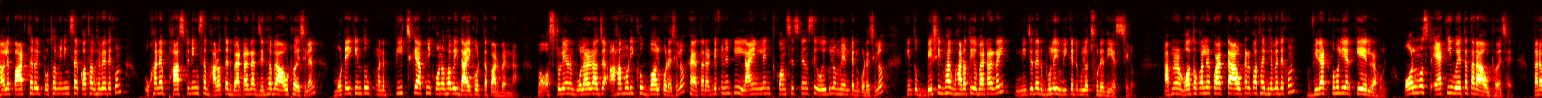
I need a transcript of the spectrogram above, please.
নাহলে পার্থের ওই প্রথম ইনিংসের কথা ভেবে দেখুন, ওখানে ফার্স্ট ইনিংসে ভারতের ব্যাটাররা যেভাবে আউট হয়েছিলেন, মোটেই কিন্তু মানে পিচকে আপনি কোনোভাবেই দায়ী করতে পারবেন না। বা অস্ট্রেলিয়ান বোলাররাও যে আহামরি খুব বল করেছিল হ্যাঁ তারা ডেফিনেটলি লাইন লেন্থ কনসিস্টেন্সি ওইগুলো মেনটেন করেছিল, কিন্তু বেশিরভাগ ভারতীয় ব্যাটাররাই নিজেদের ভুলেই উইকেটগুলো ছুড়ে দিয়ে এসেছিল। আপনারা গতকালের কয়েকটা আউটের কথাই ভেবে দেখুন, বিরাট কোহলি আর কে এল রাহুল অলমোস্ট একই ওয়েতে তারা আউট হয়েছে। তারা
